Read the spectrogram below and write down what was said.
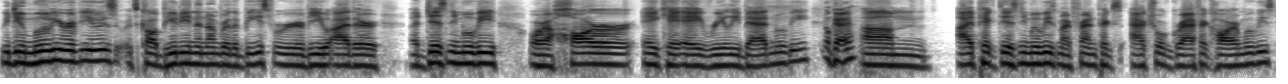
We do movie reviews. It's called Beauty and the Number of the Beast, where we review either a Disney movie or a horror, aka really bad movie. Okay. Um, I pick Disney movies. My friend picks actual graphic horror movies.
